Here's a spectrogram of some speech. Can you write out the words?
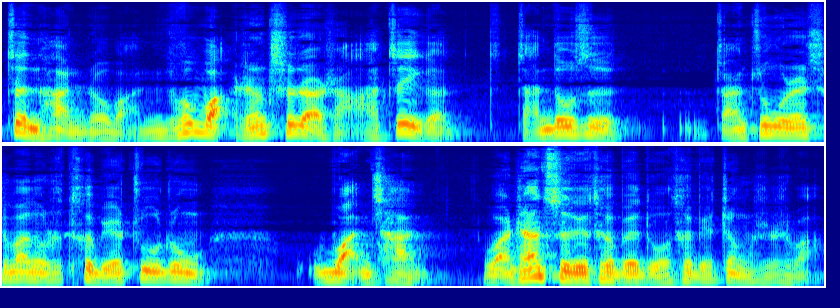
震撼，你知道吧？你说晚上吃点啥？这个咱都是，咱中国人吃饭都是特别注重晚餐，晚餐吃的特别多，特别正式，是吧？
